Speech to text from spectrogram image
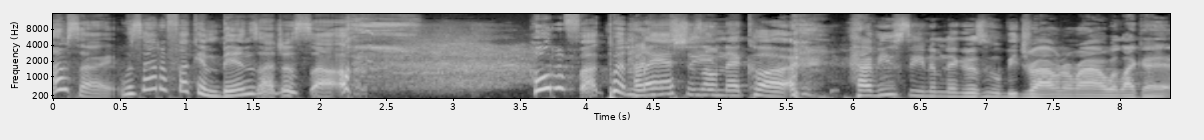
I'm sorry. Was that a fucking Benz I just saw? Who the fuck put Have lashes seen- on that car? Have you seen them niggas who be driving around with like a,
